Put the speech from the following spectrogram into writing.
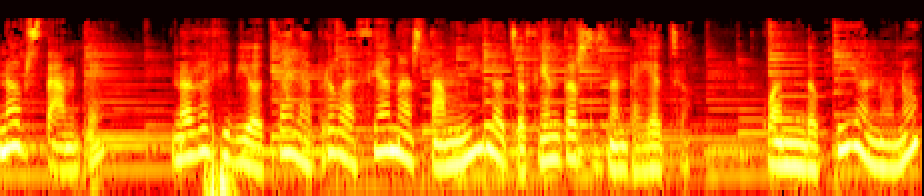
No obstante, no recibió tal aprobación hasta 1868, cuando Pío IX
